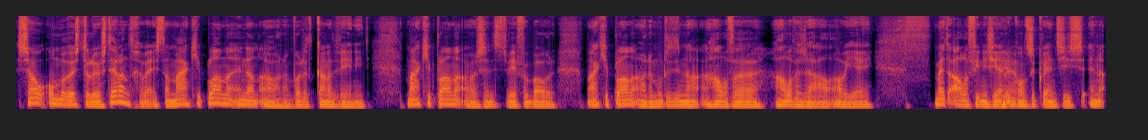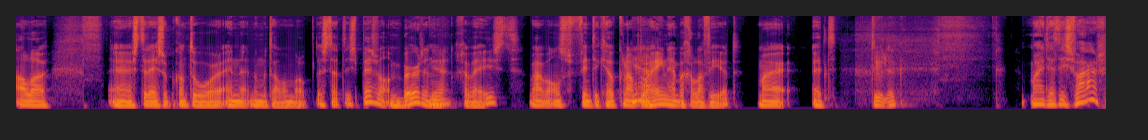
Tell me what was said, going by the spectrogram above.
zo onbewust teleurstellend geweest. Dan maak je plannen en dan, oh, dan wordt het, kan het weer niet. Maak je plannen, oh, dan is het weer verboden. Maak je plannen, oh, dan moet het in een halve, halve zaal, oh jee. Met alle financiële consequenties en alle uh, stress op kantoor en uh, noem het allemaal maar op. Dus dat is best wel een burden geweest, waar we ons, vind ik, heel knap doorheen hebben gelaveerd. Maar het. Tuurlijk. Maar dat is waar.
